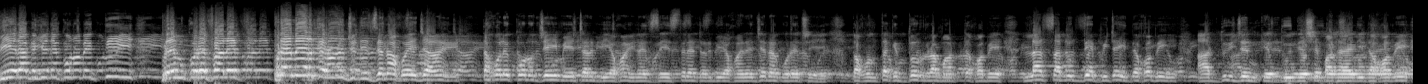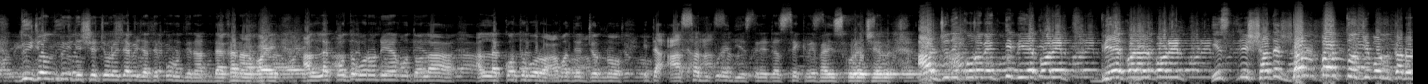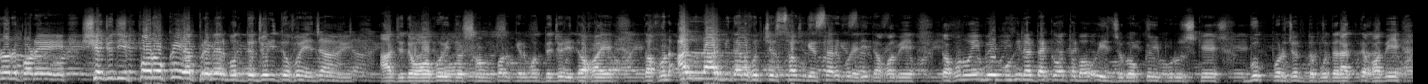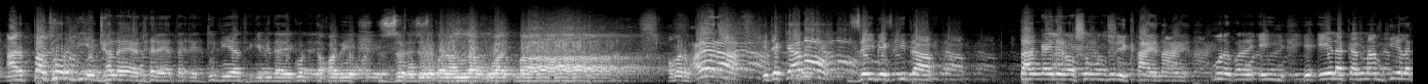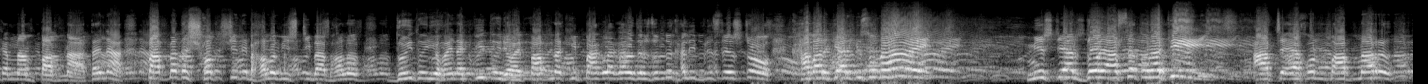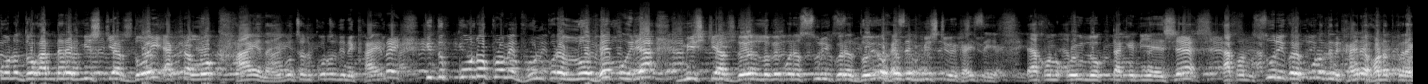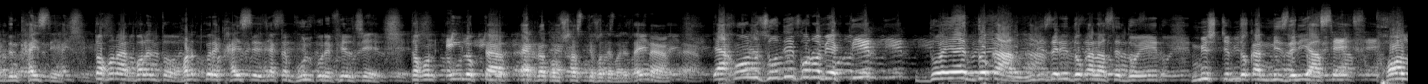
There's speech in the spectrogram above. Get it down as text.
বিয়ের আগে যদি কোনো ব্যক্তি প্রেম করে ফেলে, প্রেমের কারণে যদি জেনা হয়ে যায়, তাহলে কোনো যেই মেয়েটার বিয়ে হয় না যেই ছেলেটার বিয়ে হয় না জেনা করেছে, তখন তাকে দৌড়া মারতে হবে লাচালুক দিয়ে পিটাইতে হবে, আর দুইজনকে দুই দেশে পাঠিয়ে দিতে হবে। দুইজন দুই দেশে চলে যাবে যাতে কোনোদিন আর দেখা না হয়। আল্লাহ কত বড় নিয়ামত আল্লাহ আল্লাহ কত বড় আমাদের জন্য এটা আসান করে দিয়েছেন, এটা স্যাক্রিফাইস করেছেন। আর যদি কোনো ব্যক্তি বিয়ে করে, বিয়ে করার পরে স্ত্রীর সাথে দাম্পত্য জীবন কাটানোর পরে সে যদি পরকীয়া প্রেমের মধ্যে জড়িত হয়ে যায়। আর যদি অবৈধ সম্পর্কের মধ্যে জড়িত হয়, তখন আল্লাহর বিধান হচ্ছে সঙ্গে সার করে দিতে হবে। তখন ওই মহিলাটাকে অথবা ওই যুবককে, ওই পুরুষকে বুক পর্যন্ত পুঁতে রাখতে হবে। আর পাথর দিয়ে ঢেলায় ঢেলায় তাকে দুনিয়া থেকে বিদায় করতে হবে। জোরে জোরে করে আল্লাহ আমার ভাইয়েরা, এটা কেন? যেই ব্যক্তিটা টাঙ্গাইলের রসমঞ্জুরি খায় নাই। মনে করেন এই এলাকার নাম কি এলাকার নাম? পাবনা, তাই না? পাবনাতে সবচেয়ে ভালো মিষ্টি বা ভালো দই তৈরি হয় না কি তৈরি হয়? পাবনা কি পাগলা গারদের জন্য খালি শ্রেষ্ঠ খাবার কি আর কিছু নাই? মিষ্টি আর দই আছে তো নাকি? আচ্ছা এখন আপনার কোন দোকানদারে মিষ্টি আর দই একটা লোক খায় নাই। বলছেন কোনোদিনে খায় নাই, কিন্তু কোন ক্রমে ভুল করে লোভে পইরা মিষ্টি আর দইয়ের লোভে পরে চুরি করে দইও খাইছে, মিষ্টিও খাইছে। এখন ওই লোকটাকে নিয়ে এসে এখন চুরি করে কোনোদিন খায় না হঠাৎ করে একদিন খাইছে। তখন আর বলেন তো, হঠাৎ করে খাইছে যে একটা ভুল করে ফেলছে। তখন এই লোকটা একরকম শাস্তি হতে পারে, তাই না? এখন যদি কোনো ব্যক্তির দইয়ের দোকান, নিজেরই দোকান আছে দইয়ের, মিষ্টির দোকান নিজেরই আছে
